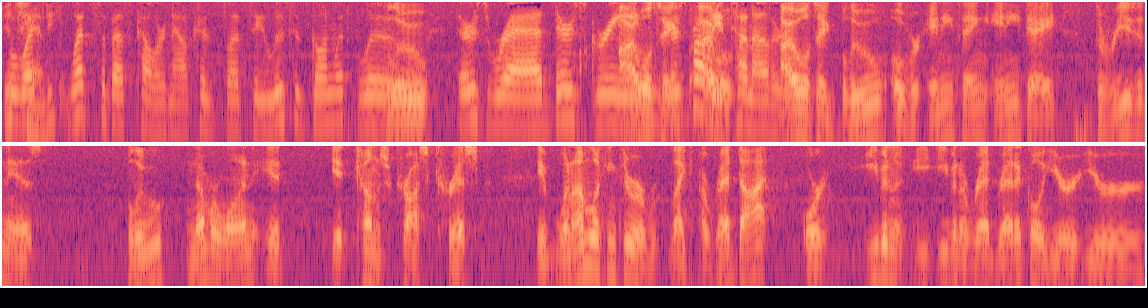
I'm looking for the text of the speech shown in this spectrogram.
It's Well, handy. what's, What's the best color now? Because let's see, Lucid's going with blue. Blue. There's red. There's green. I will take. There's probably I will- a ton of others. I will take blue over anything any day. The reason is, blue. Number one, it it comes across crisp. If when I'm looking through a like a red dot or even even a red reticle, your your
